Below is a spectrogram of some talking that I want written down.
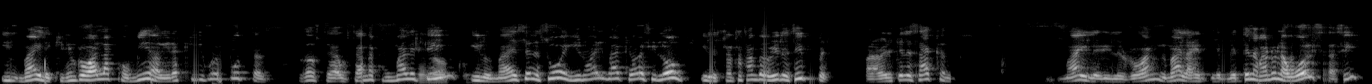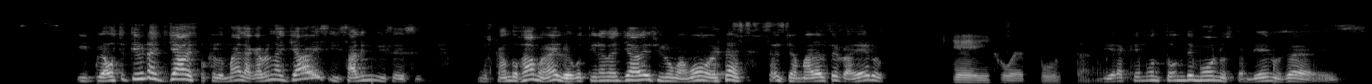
y ma, y le quieren robar la comida, viera qué hijo de putas. O sea, usted, usted anda con un maletín y los maes se le suben y uno, ay, ma, qué vacilón, y le están tratando de abrir el zipper para ver qué le sacan. Ma, y, le, y le roban, ma, la gente, le meten la mano en la bolsa, así. Y cuidado, usted tiene unas llaves, porque los maes le agarran las llaves y salen y se, se- buscando jama, ¿eh? luego tiran las llaves y uno mamó, ¿verdad? llamar al cerrajero. Qué hijo de puta. ma. Viera qué montón de monos también, o sea, es...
